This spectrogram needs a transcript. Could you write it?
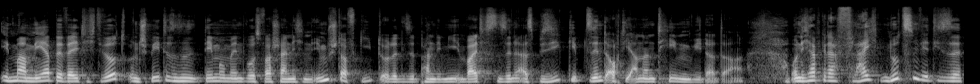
immer mehr bewältigt wird und spätestens in dem Moment, wo es wahrscheinlich einen Impfstoff gibt oder diese Pandemie im weitesten Sinne als besiegt gibt, sind auch die anderen Themen wieder da. Und ich habe gedacht, vielleicht nutzen wir diese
